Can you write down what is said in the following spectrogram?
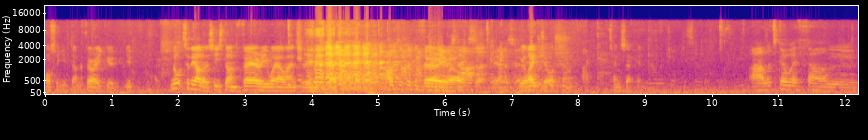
also you've done very good. You, note to the others, he's done very well answering those questions. I was just looking for Very well. nearest answer, to be honest with We like Josh. Ten seconds. Uh, let's go with um,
